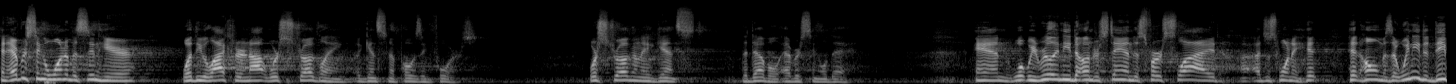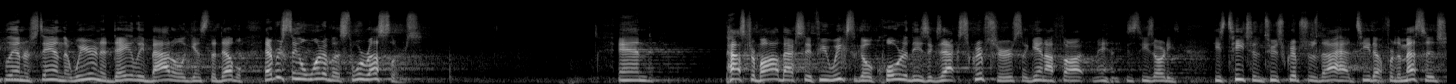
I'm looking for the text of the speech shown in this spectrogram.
And every single one of us in here whether you like it or not, we're struggling against an opposing force. We're struggling against the devil every single day. And what we really need to understand, this first slide, I just want to hit, hit home, is that we need to deeply understand that we're in a daily battle against the devil. Every single one of us, we're wrestlers. And Pastor Bob actually a few weeks ago quoted these exact scriptures. Again, I thought, man, he's, he's already he's teaching the two scriptures that I had teed up for the message.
